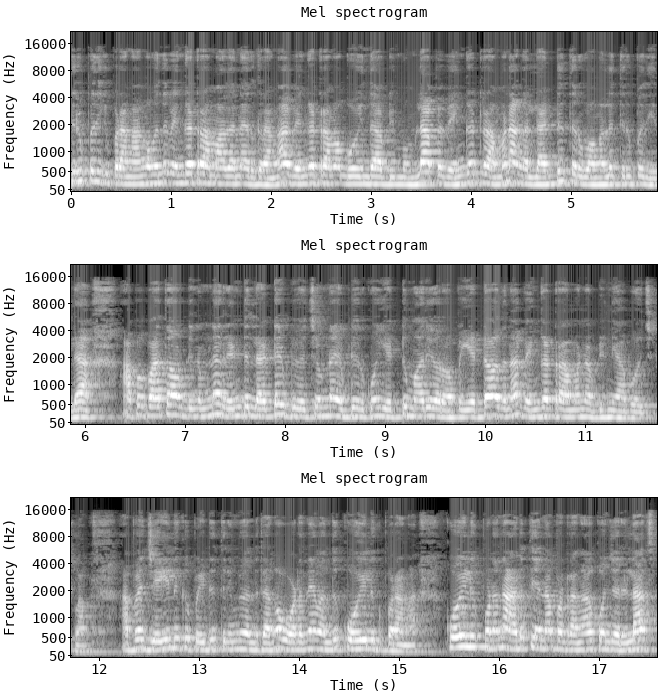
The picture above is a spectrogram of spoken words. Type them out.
திருப்பதிக்கு போகிறாங்க அங்கே வந்து வெங்கட்ராமா தானே இருக்கிறாங்க. வெங்கட்ராம கோவிந்தா அப்படிம்போம்ல. அப்போ வெங்கட்ராமன் அங்கே லட்டு தருவாங்கல்ல திருப்பதியில். அப்போ பார்த்தோம் அப்படின்னம்னா ரெண்டு லட்டு இப்படி வச்சோம்னா எப்படி இருக்கும்? எட்டு மாதிரி வரும். அப்போ எட்டாவதுனா வெங்கட்ராமன் அப்படின்னு ஞாபகம் வச்சுக்கலாம். அப்போ ஜெயிலுக்கு போயிட்டு திரும்பி வந்துட்டாங்க. உடனே வந்து கோயிலுக்கு போகிறாங்க கோயிலுக்கு போனோன்னா அடுத்து என்ன பண்ணுறாங்க கொஞ்சம் ரிலாக்ஸ்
